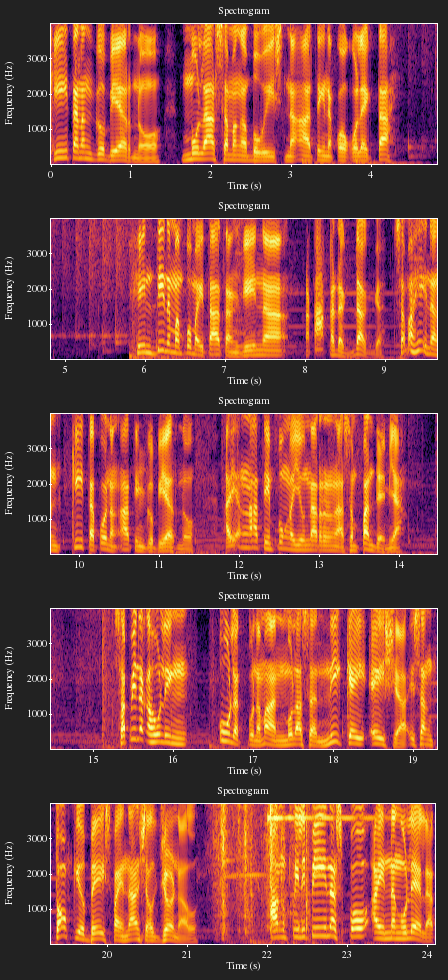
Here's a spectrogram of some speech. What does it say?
kita ng gobyerno mula sa mga buwis na ating nakokolekta. Hindi naman po may tatanggi na nakakadagdag sa mahinang kita po ng ating gobyerno ay ang ating po ngayong naranasang pandemya. Sa pinakahuling ulat po naman mula sa Nikkei Asia, isang Tokyo-based financial journal, ang Pilipinas po ay nangulelat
